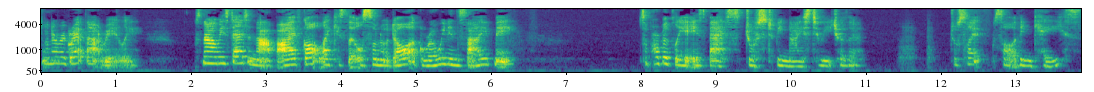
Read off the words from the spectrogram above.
And I regret that really. Because now he's dead and that, but I've got like his little son or daughter growing inside me. So probably it is best just to be nice to each other. Just like sort of in case.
